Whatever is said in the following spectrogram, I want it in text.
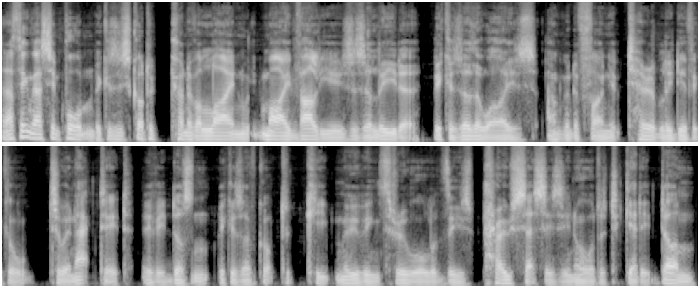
And I think that's important because it's got to kind of align with my values as a leader, because otherwise I'm going to find it terribly difficult to enact it if it doesn't, because I've got to keep moving through all of these processes in order to get it done.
